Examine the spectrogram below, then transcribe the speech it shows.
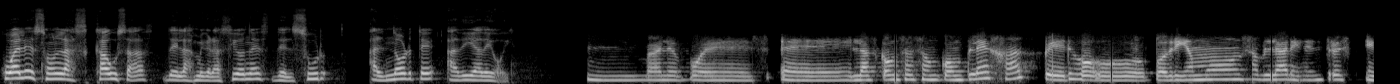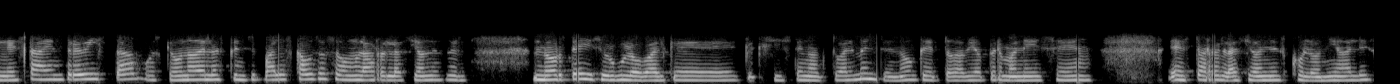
cuáles son las causas de las migraciones del sur al norte a día de hoy. Mm, Vale, pues eh, las causas son complejas, pero podríamos hablar en, en esta entrevista, pues que una de las principales causas son las relaciones del norte y sur global que, existen actualmente, ¿no? Que todavía permanecen estas relaciones coloniales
